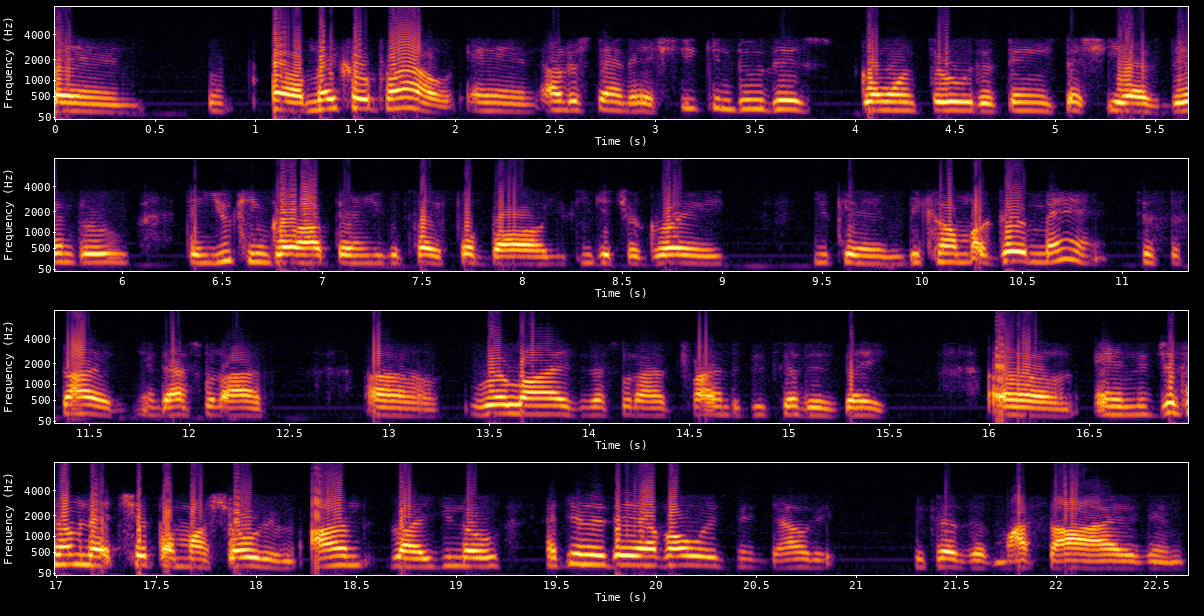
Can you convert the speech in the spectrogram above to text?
and uh, make her proud and understand that if she can do this going through the things that she has been through, then you can go out there and you can play football, you can get your grade, you can become a good man to society, and that's what I've uh, realized, that's what I'm trying to do to this day. Uh, and just having that chip on my shoulder, I'm like, you know, at the end of the day, I've always been doubted because of my size and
